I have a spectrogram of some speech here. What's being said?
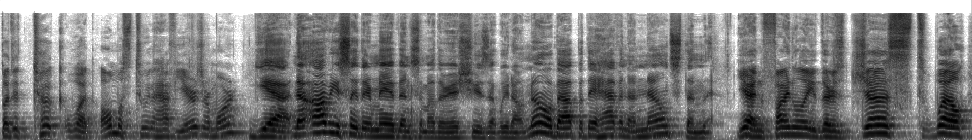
But it took what almost two and a half years or more. Yeah. Now, obviously, there may have been some other issues that we don't know about, but they haven't announced them. Yeah, and finally, there's just well,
